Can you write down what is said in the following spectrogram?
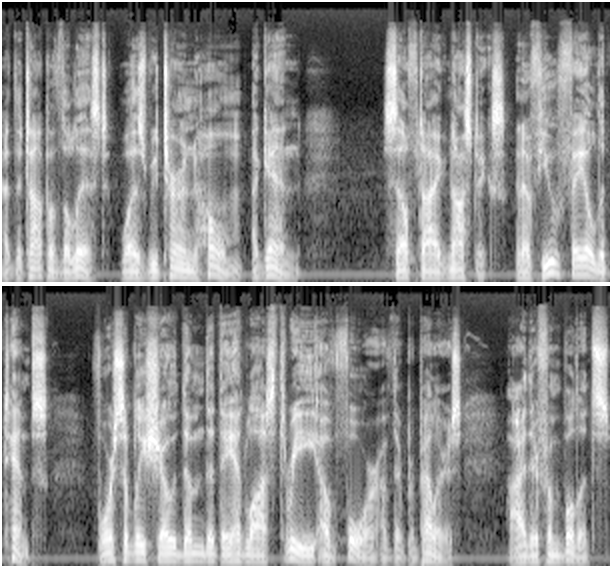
At the top of the list was return home again. Self diagnostics and a few failed attempts forcibly showed them that they had lost three of four of their propellers, either from bullets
